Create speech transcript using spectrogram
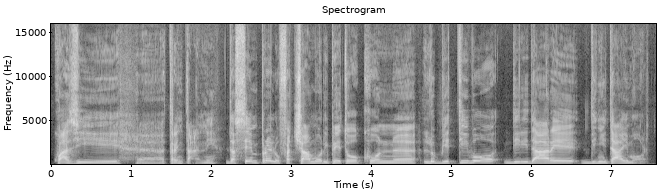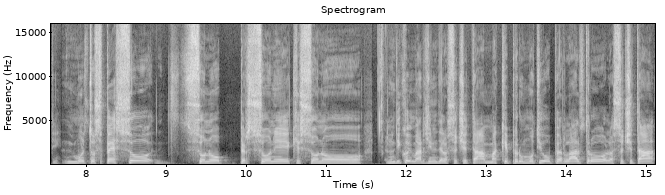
quasi eh, 30 anni. Da sempre lo facciamo, ripeto, con eh, l'obiettivo di ridare dignità ai morti. Molto spesso sono persone che sono, non dico ai margini della società, ma che per un motivo o per l'altro la società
